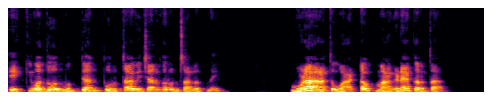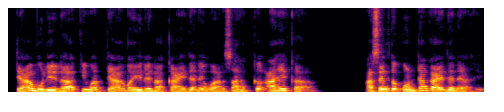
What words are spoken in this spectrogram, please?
एक किंवा दोन मुद्द्यांपुरता विचार करून चालत नाही. मुळात वाटप मागण्याकरता त्या मुलीला किंवा त्या महिलेला कायद्याने वारसा हक्क आहे का? असेल तर कोणत्या कायद्याने आहे?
